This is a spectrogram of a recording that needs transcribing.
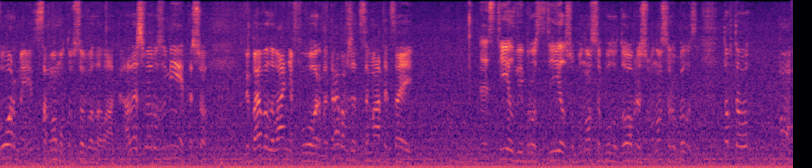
форми і самому то все виливати. Але ж ви розумієте, що любе виливання форми, треба вже це мати цей е, стіл, вібростіл, щоб воно все було добре, щоб воно все робилося. Тобто, ну,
